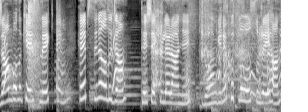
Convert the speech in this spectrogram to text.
Jambonu kesmek. Hepsini alacağım. Teşekkürler anne. Doğum günün kutlu olsun Reyhan.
